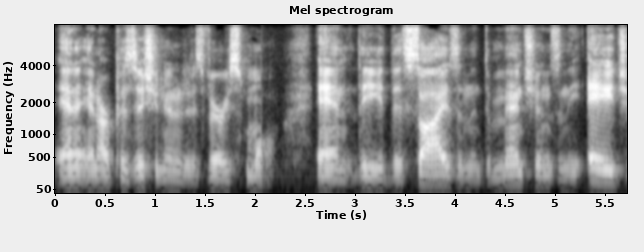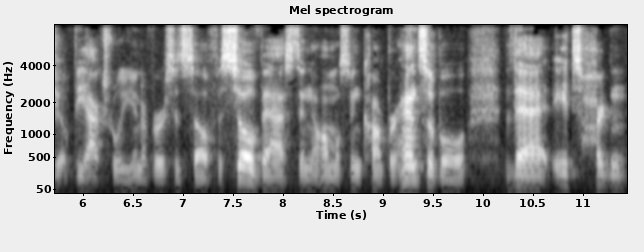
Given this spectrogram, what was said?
And, and our position in it is very small. And the, the size and the dimensions and the age of the actual universe itself is so vast and almost incomprehensible that it's hard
